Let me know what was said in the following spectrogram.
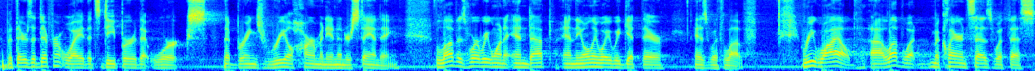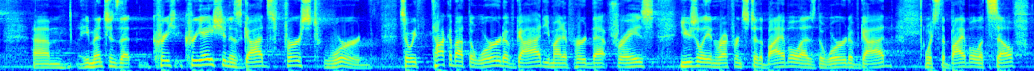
But there's a different way that's deeper, that works, that brings real harmony and understanding. Love is where we want to end up, and the only way we get there is with love. Rewild, I uh, love what McLaren says with this. Um, he mentions that cre- creation is God's first word. So we talk about the Word of God. You might have heard that phrase, usually in reference to the Bible as the Word of God, which the Bible itself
